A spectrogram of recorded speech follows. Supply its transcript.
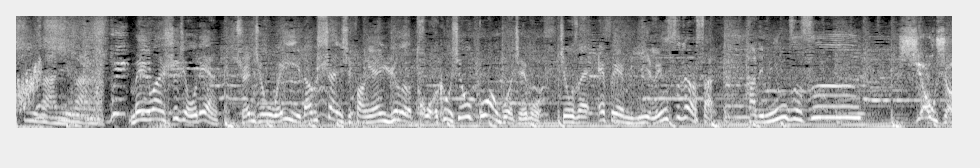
西安西安。每晚十九点，全球唯一档陕西方言娱乐脱口秀广播节目，就在 FM 一零四点三，它的名字是《笑声》。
